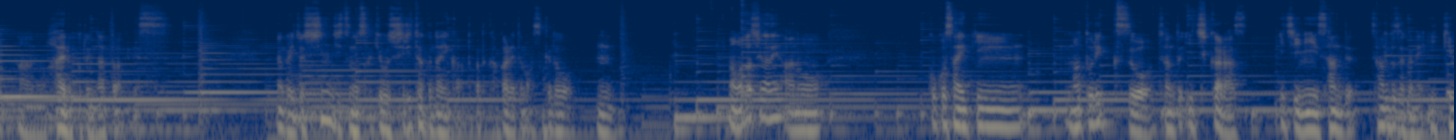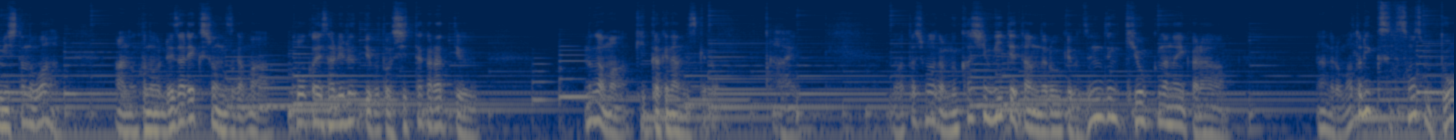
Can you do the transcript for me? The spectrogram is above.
あの入ることになったわけです。なんか一応真実の先を知りたくないかとかって書かれてますけど、うん。まあ、私がねあのここ最近マトリックスをちゃんと1から123で3部作ね一気見したのはあのこの「レザレクションズ」がまあ公開されるっていうことを知ったからっていうのがまあきっかけなんですけど、はい、私もだから昔見てたんだろうけど全然記憶がないからなんだろうマトリックスってそもそもどう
